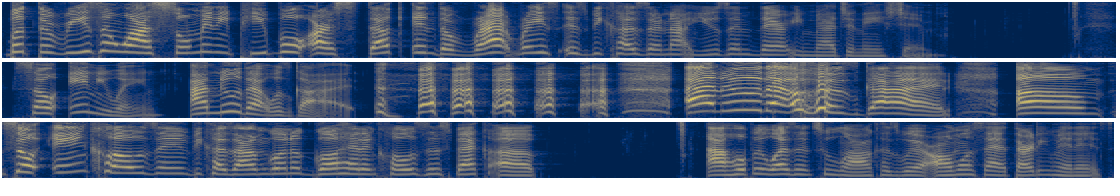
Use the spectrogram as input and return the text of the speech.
But the reason why so many people are stuck in the rat race is because they're not using their imagination. So anyway, I knew that was God. I knew that was God. Um so in closing because I'm going to go ahead and close this back up. I hope it wasn't too long cuz we're almost at 30 minutes.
